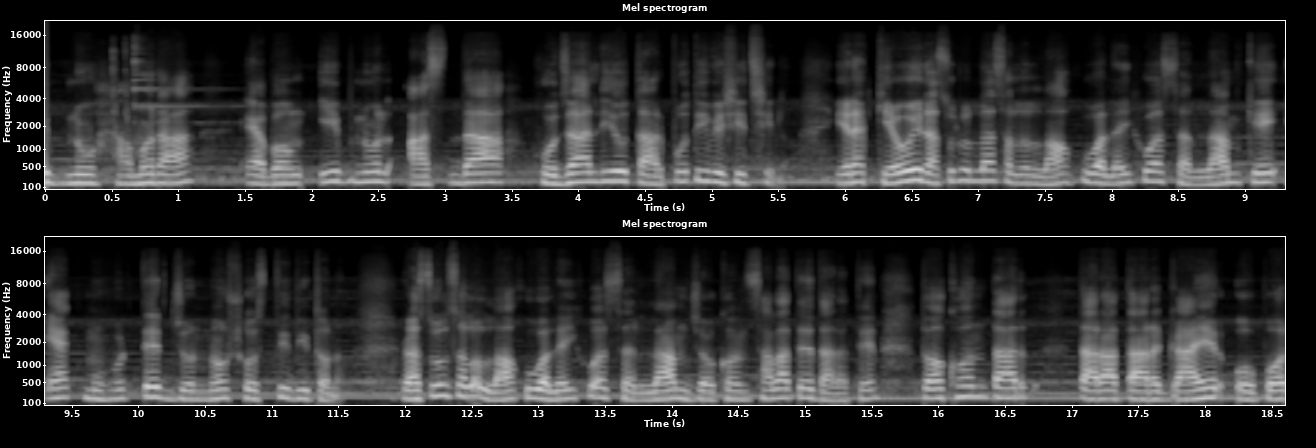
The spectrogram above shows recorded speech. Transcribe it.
ইবনু হামরা এবং ইবনুল আসদা হুজালিও তার প্রতিবেশী ছিল। এরা কেউই রাসুলুল্লাহ সাল্লু আলাইহুয়াসাল্লামকে এক মুহূর্তের জন্য স্বস্তি দিত না। রাসুল সাল্লু আলাইহুয়াসাল্লাম যখন সালাতে দাঁড়াতেন, তখন তার তারা তার গায়ের ওপর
